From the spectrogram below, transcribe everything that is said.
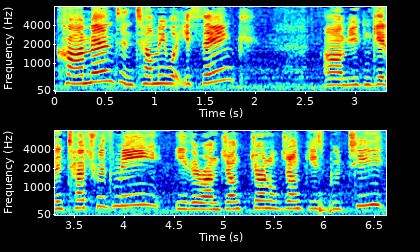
comment and tell me what you think. Um, you can get in touch with me either on Junk Journal Junkies Boutique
